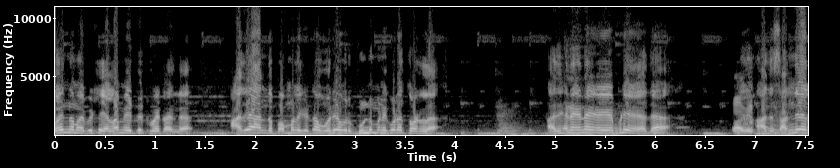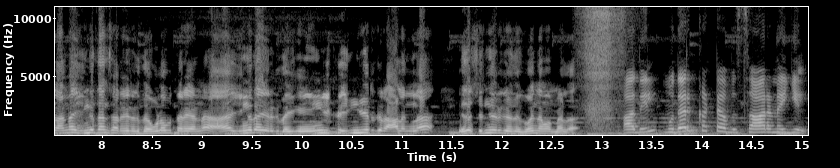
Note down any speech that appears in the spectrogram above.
கோவிந்தம்மா வீட்டுல எல்லாமே எடுத்துட்டு போயிட்டாங்க. அதே அந்த பொம்பளை கிட்ட ஒரே ஒரு குண்டுமணி கூட தொடல. அது என்ன என்ன எப்படி அது? அது சந்தேகம்னா இங்க தான் சார் இருக்குது. உளவுத்துறைன்னா இங்க தான் இருக்குது. இங்க இங்க இங்க இருக்கிற ஆளுங்களா ஏதோ செஞ்சிருக்குது கோவிந்தம்மா மேல. அதில் முதற்கட்ட விசாரணையில்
